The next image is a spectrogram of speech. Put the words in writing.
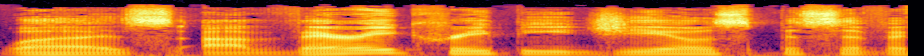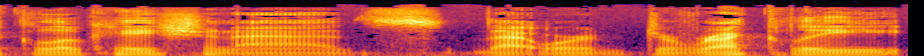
was uh, very creepy geo-specific location ads that were directly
